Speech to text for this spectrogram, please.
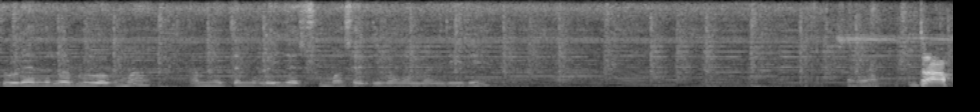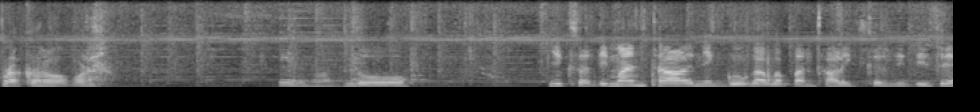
જોડાયેલા બ્લોગમાં અમને તમે લઈ જશું માં સજીમાના મંદિરે. તો આપણે કરવો પડે. તો એક સધીમાન થાળી ને એક ગોગા બાપાની થાળી કરી દીધી છે.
